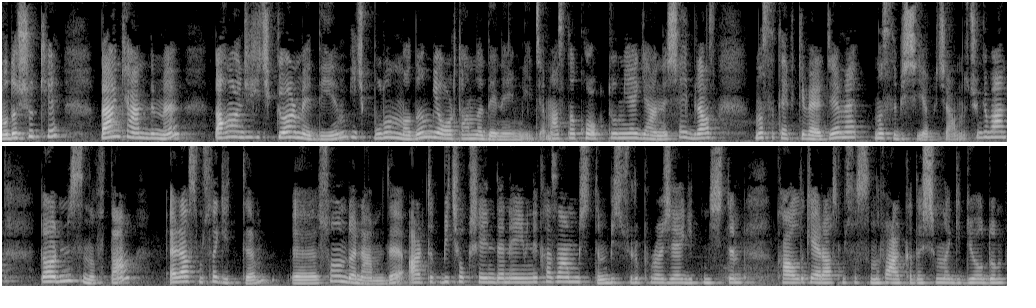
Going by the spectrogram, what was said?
O da şu ki ben kendimi daha önce hiç görmediğim, hiç bulunmadığım bir ortamda deneyimleyeceğim. Aslında korktuğum yegane şey biraz nasıl tepki vereceğim ve nasıl bir şey yapacağımdı. Çünkü ben dördüncü sınıfta Erasmus'a gittim. Ee, son dönemde artık birçok şeyin deneyimini kazanmıştım. Bir sürü projeye gitmiştim. Kaldık Erasmus'a sınıf arkadaşımla gidiyordum.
